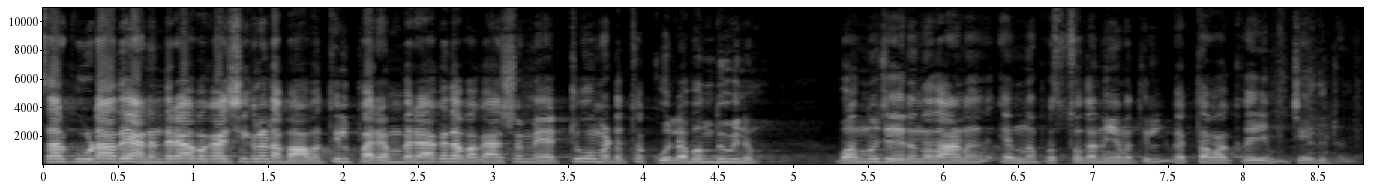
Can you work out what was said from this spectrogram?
സാർ കൂടാതെ അനന്തരാവകാശികളുടെ അഭാവത്തിൽ പരമ്പരാഗത അവകാശം ഏറ്റവും അടുത്ത കുലബന്ധുവിനും വന്നു ചേരുന്നതാണ് എന്ന് പ്രസ്തുത നിയമത്തിൽ വ്യക്തമാക്കുകയും ചെയ്തിട്ടുണ്ട്.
